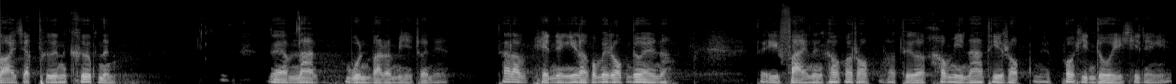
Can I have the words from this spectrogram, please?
ลอยจากพื้นคืบหนึ่ง ด้วยอำนาจบุญบารมีตัวนี้ถ้าเราเห็นอย่างนี้เราก็ไม่รบด้วยเนาะแต่อีกฝ่ายหนึ่งเขาก็รบเพราะถือว่าเขามีหน้าที่รบพวกฮินดูคิดอย่างนี้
